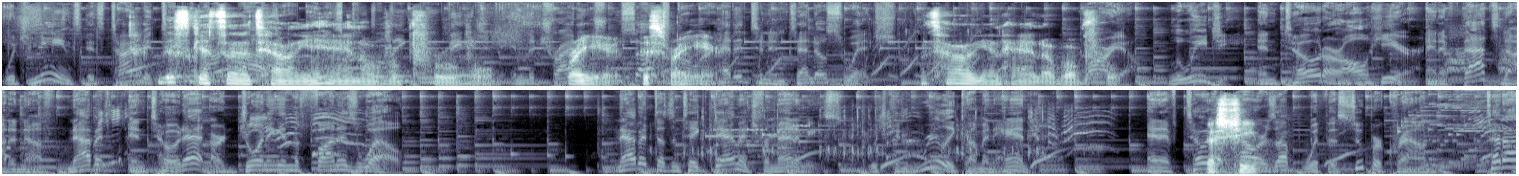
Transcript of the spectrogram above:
Which means it's time to This gets an Italian hand of approval. invasion in the tried Right here, this right here. Headed to Nintendo Switch. Italian hand of approval. Mario, Luigi, and Toad are all here. And if that's not enough, Nabbit and Toadette are joining in the fun as well. Nabbit doesn't take damage from enemies, which can really come in handy. And if That's cheap. powers up with a super crown, ta-da!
